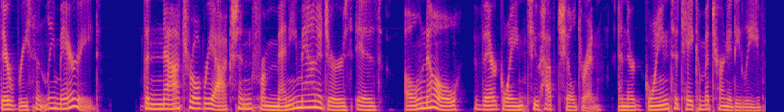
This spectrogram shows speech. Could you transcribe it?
they're recently married the natural reaction from many managers is oh no, they're going to have children and they're going to take a maternity leave,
